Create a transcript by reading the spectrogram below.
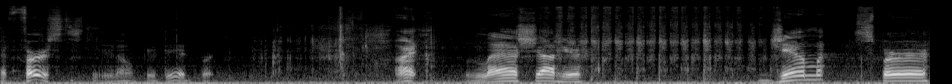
At first, you know, it did, but. All right, last shot here. Gem Spur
